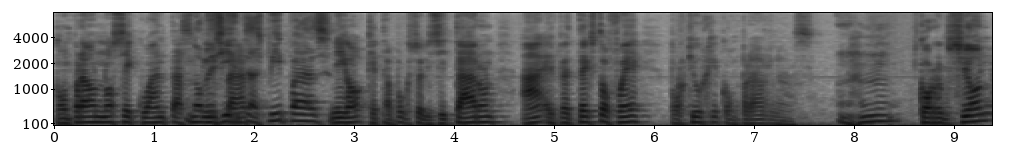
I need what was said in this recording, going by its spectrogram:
compraron no sé cuántas 900 pipas. pipas. Digo, que tampoco solicitaron. Ah, el pretexto fue, ¿por qué urge comprarlas? Corrupción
